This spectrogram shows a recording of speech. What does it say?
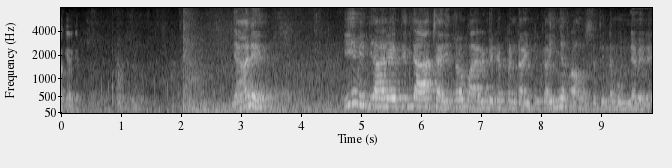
Okay okay. ഞാൻ ഈ വിദ്യാലയത്തിന്റെ ആ ചരിത്രം പാരമ്പര്യമൊക്കെ ഉണ്ടായിട്ട് കഴിഞ്ഞ പ്രാവശ്യത്തിന്റെ മുന്നേ വരെ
